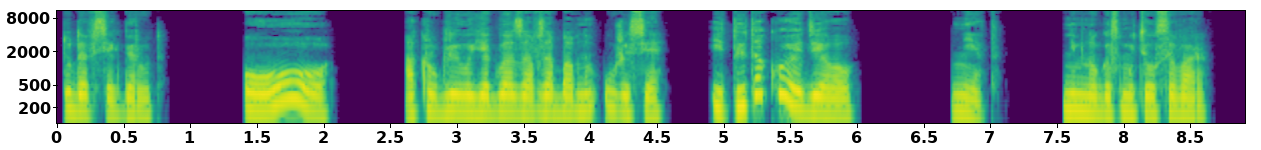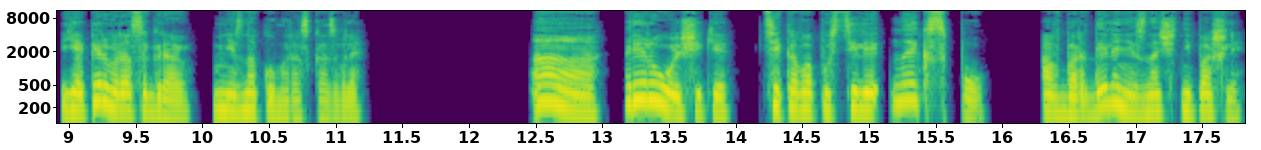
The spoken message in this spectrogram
туда всех берут». «О-о-о!» — округлила я глаза в забавном ужасе. «И ты такое делал?» «Нет», Немного смутился Вар. Я первый раз играю, мне знакомые рассказывали. А, рерольщики, те, кого опустили на экспо. А в бордель они, значит, не пошли.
